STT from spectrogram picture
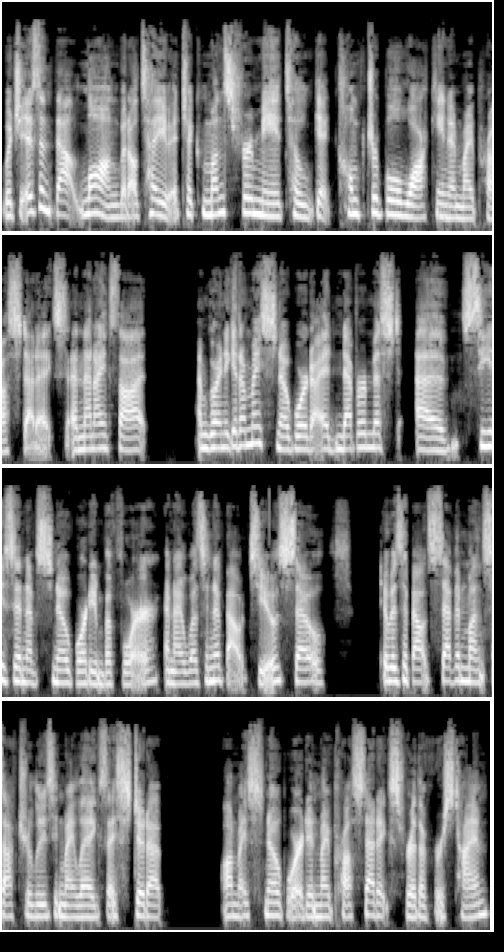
which isn't that long, but I'll tell you, it took months for me to get comfortable walking in my prosthetics. And then I thought, I'm going to get on my snowboard. I had never missed a season of snowboarding before and I wasn't about to. So it was about seven months after losing my legs. I stood up on my snowboard in my prosthetics for the first time.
